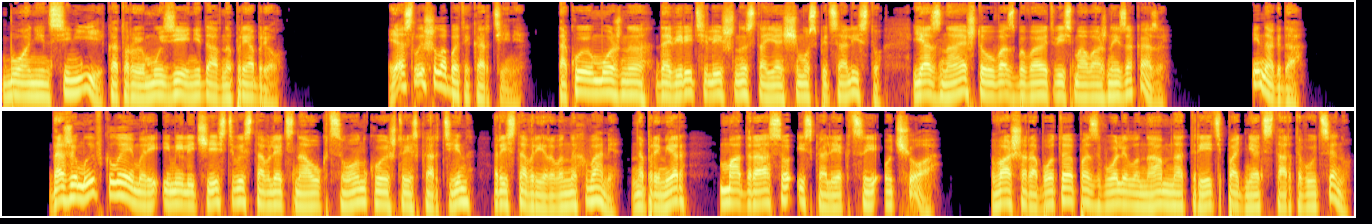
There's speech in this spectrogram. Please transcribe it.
Буанин Синьи», которую музей недавно приобрел. Я слышал об этой картине. Такую можно доверить лишь настоящему специалисту. Я знаю, что у вас бывают весьма важные заказы. Иногда. Даже мы в Клейморе имели честь выставлять на аукцион кое-что из картин, реставрированных вами. Например, Мадрасо из коллекции Очоа. Ваша работа позволила нам на треть поднять стартовую цену.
